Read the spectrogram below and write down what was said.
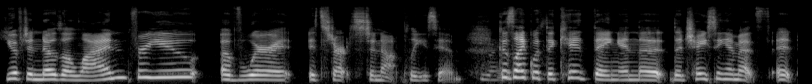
you have to know the line for you of where it, it starts to not please him. Right. because like with the kid thing and the the chasing him at at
